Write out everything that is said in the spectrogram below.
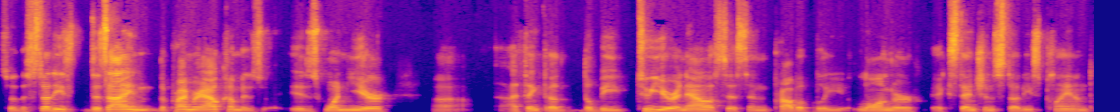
So the study's design, the primary outcome is is one year. Uh, I think that there'll be two year analysis and probably longer extension studies planned.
